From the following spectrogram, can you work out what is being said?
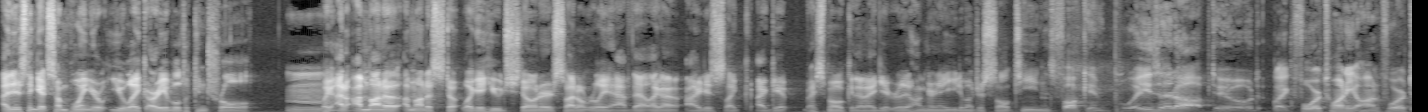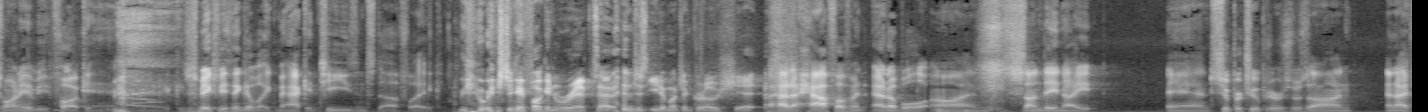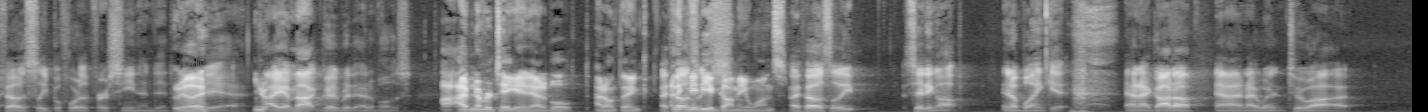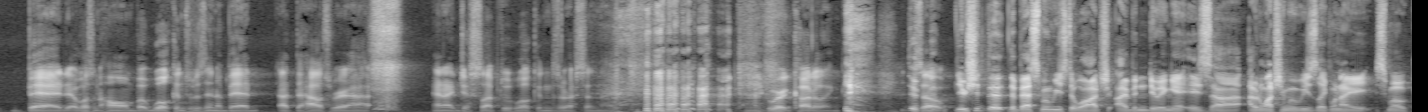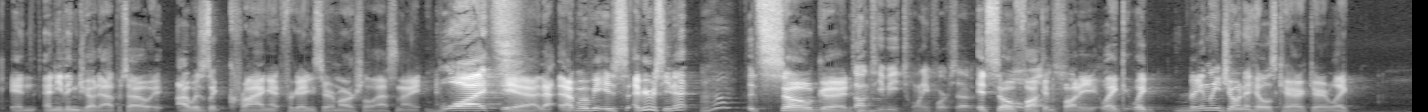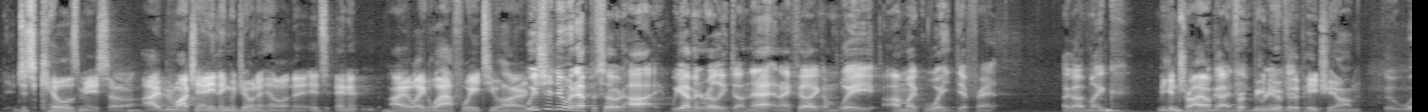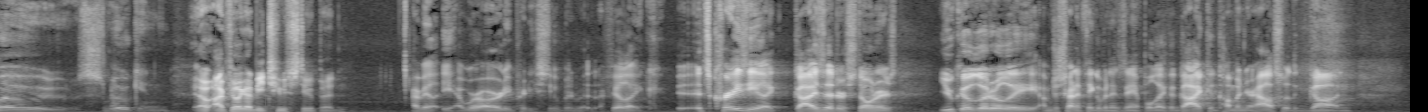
I just think at some point you're you like are able to control. Like I, am not a I'm not a sto- like a huge stoner, so I don't really have that. Like I, I just like I get I smoke and then I get really hungry and I eat a bunch of saltines. Fucking blaze it up, dude. Like 420 on 420 would be fucking. it just makes me think of like mac and cheese and stuff. Like, We, we should get fucking ripped and just eat a bunch of gross shit. I had a half of an edible on Sunday night, and Super Troopers was on, and I fell asleep before the first scene ended. Really? Yeah. You know- I am not good with edibles. I've never taken an edible. I don't think. I I, think maybe a gummy once. I fell asleep sitting up in a blanket, and I got up and I went to uh, bed. I wasn't home, but Wilkins was in a bed at the house we were at, and I just slept with Wilkins the rest of the night. we weren't cuddling. So you should the, the best movies to watch. I've been doing it is uh, I've been watching movies like when I smoke and anything Judd Apatow. I was like crying at forgetting Sarah Marshall last night. what? Yeah, that, that movie is. Have you ever seen it? It's so good. It's on TV twenty four seven. It's so fucking funny. Like like mainly Jonah Hill's character like just kills me. So I've been watching anything with Jonah Hill and it's and it, I like laugh way too hard. We should do an episode high. We haven't really done that, and I feel like I'm way, I'm like way different. Like I'm like, we can try them. For, we can do it for the Patreon. whoa, smoking. Oh, I feel like I'd be too stupid. I feel yeah, we're already pretty stupid, but I feel like it's crazy. Like guys that are stoners, you could literally. I'm just trying to think of an example. Like a guy could come in your house with a gun,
